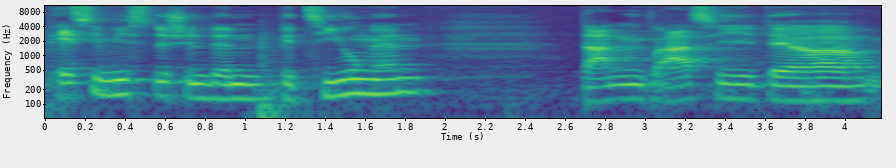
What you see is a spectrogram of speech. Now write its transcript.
pessimistisch in den Beziehungen. Dann quasi der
